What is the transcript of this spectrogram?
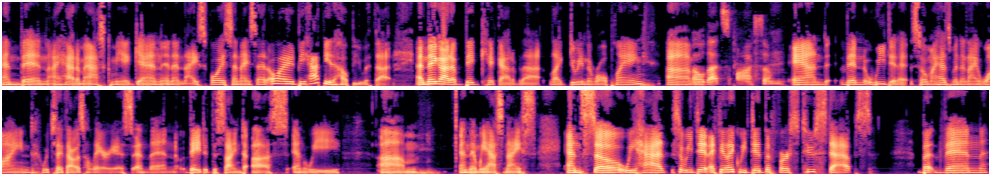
and then I had him ask me again in a nice voice. And I said, Oh, I'd be happy to help you with that. And they got a big kick out of that, like doing the role playing. Um, oh, that's awesome. And then we did it. So my husband and I whined, which they thought was hilarious. And then they did the sign to us and we, um, and then we asked nice. And so we had, so we did, I feel like we did the first two steps, but then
